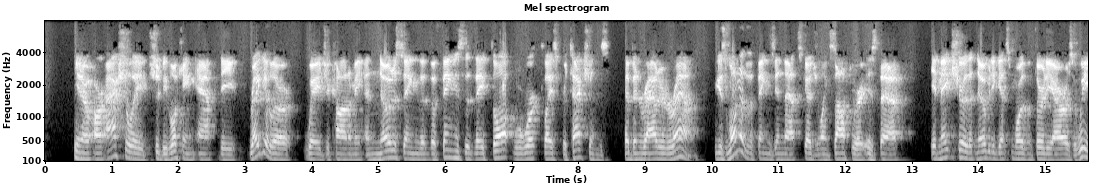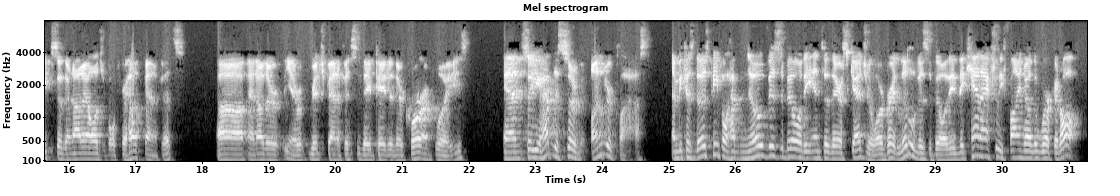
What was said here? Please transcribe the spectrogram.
You know, are actually should be looking at the regular wage economy and noticing that the things that they thought were workplace protections have been routed around. Because one of the things in that scheduling software is that it makes sure that nobody gets more than 30 hours a week, so they're not eligible for health benefits uh, and other you know rich benefits that they pay to their core employees. And so you have this sort of underclass. And because those people have no visibility into their schedule or very little visibility, they can't actually find other work at all.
